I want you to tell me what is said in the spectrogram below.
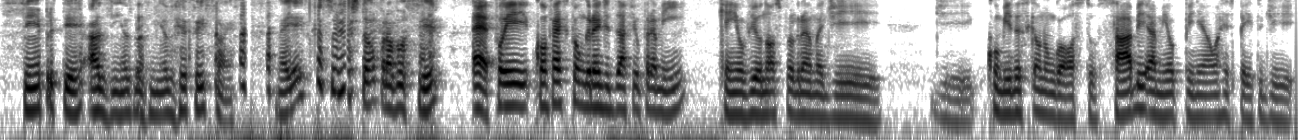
sempre ter asinhas nas minhas refeições. né? E aí fica a sugestão para você. É, foi. Confesso que foi um grande desafio pra mim. Quem ouviu o nosso programa de, de comidas que eu não gosto sabe a minha opinião a respeito de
